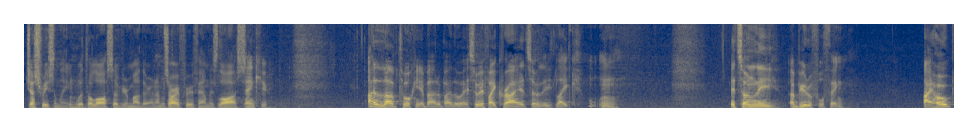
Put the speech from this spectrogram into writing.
just recently mm-hmm. with the loss of your mother, and I'm mm-hmm. sorry for your family's loss. Thank you. I love talking about it, by the way. So if I cry, it's only like, mm, it's only a beautiful thing. I hope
